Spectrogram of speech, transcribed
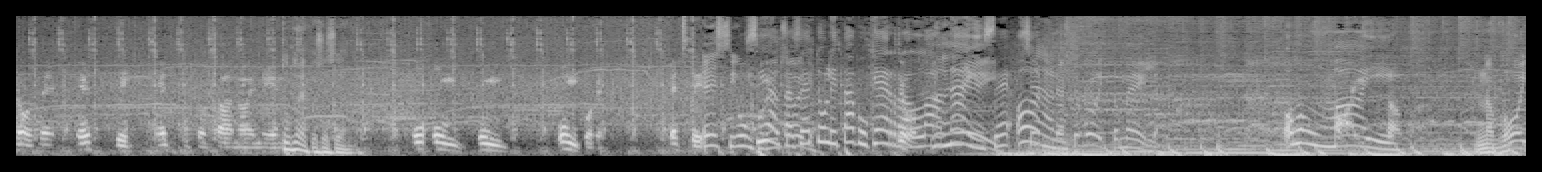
Joo, se Esti, Esti tota noin niin, Tuleeko se sieltä? un, un, un, Unkuri. Esti, Essi Unkuri. Sieltä se tuli tavu kerrallaan. No Näin hei, se on. Sehän on se voitto meillä. Oh my. No voi,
